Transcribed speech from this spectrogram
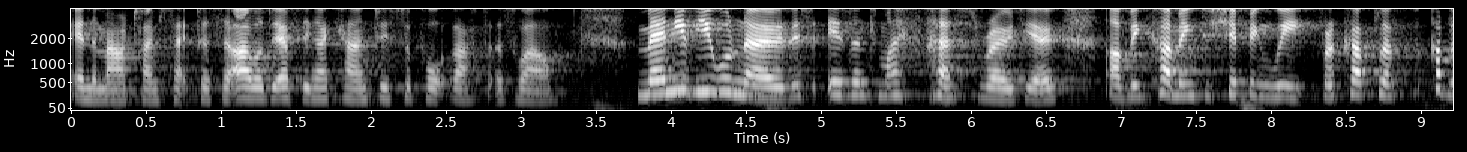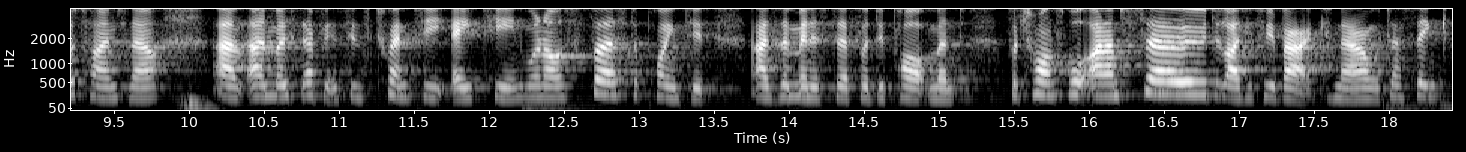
in the maritime sector? So I will do everything I can to support that as well. Many of you will know this isn't my first rodeo. I've been coming to Shipping Week for a couple of, couple of times now, um, and most definitely since 2018, when I was first appointed as the Minister for Department for Transport. And I'm so delighted to be back now, which I think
